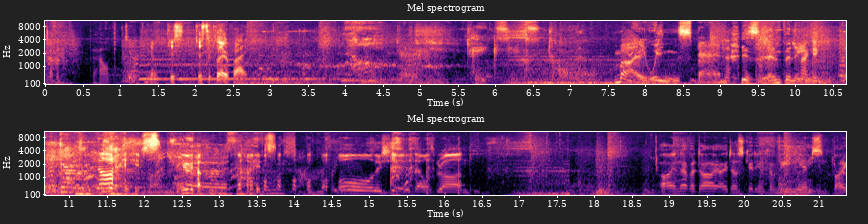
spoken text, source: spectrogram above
Coming to help. You know, just just to clarify. My wingspan is lengthening. Tracking. Double Nice! You nice. Holy shit, that was grand. I never die, I just get inconvenienced by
